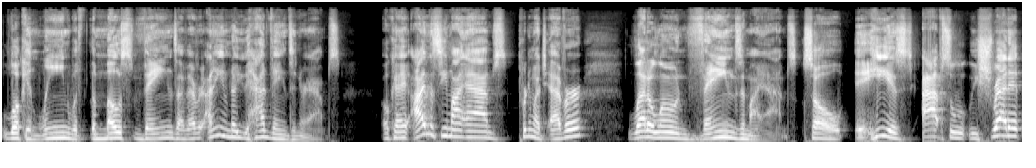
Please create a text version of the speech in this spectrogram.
looking lean with the most veins I've ever. I didn't even know you had veins in your abs. Okay. I haven't seen my abs pretty much ever, let alone veins in my abs. So it, he is absolutely shredded.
